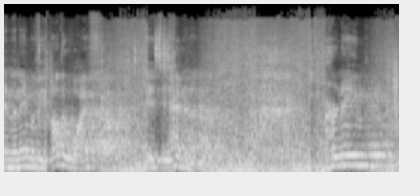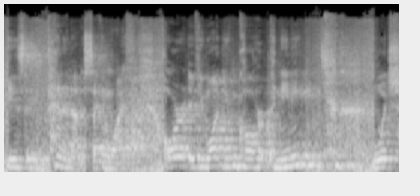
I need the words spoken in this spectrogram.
and the name of the other wife is Peninnah. Her name is Peninnah, the second wife. Or if you want, you can call her Panini, which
